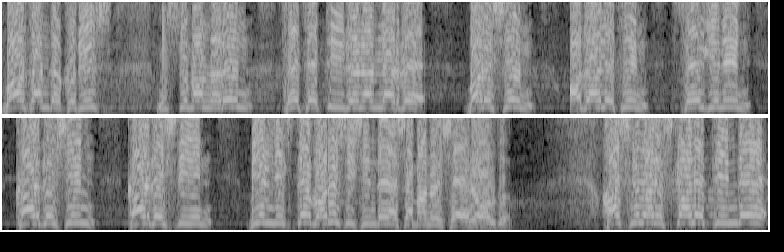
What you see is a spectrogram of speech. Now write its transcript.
Bazen de Kudüs Müslümanların fethettiği dönemlerde barışın, adaletin, sevginin, kardeşin, kardeşliğin, birlikte barış içinde yaşamanın şehri oldu. Haçlılar işgal ettiğinde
